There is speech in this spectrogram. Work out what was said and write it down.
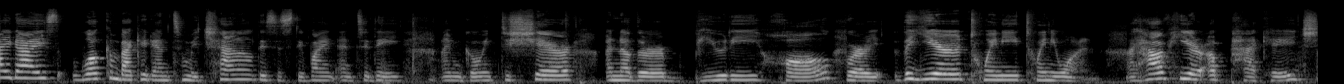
Hi guys, welcome back again to my channel. This is Devine and today I'm going to share another beauty haul for the year 2021. I have here a package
